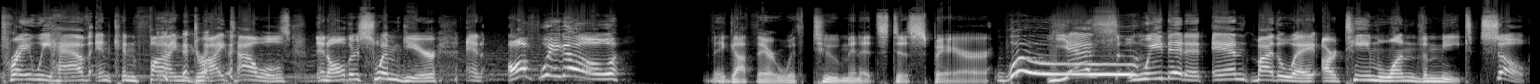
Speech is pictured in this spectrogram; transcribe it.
pray we have and can find dry towels and all their swim gear, and off we go. They got there with two minutes to spare. Woo! Yes, we did it. And by the way, our team won the meet. So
